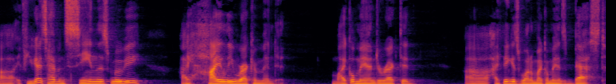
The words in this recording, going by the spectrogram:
Uh, if you guys haven't seen this movie, I highly recommend it. Michael Mann directed. Uh, I think it's one of Michael Mann's best.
